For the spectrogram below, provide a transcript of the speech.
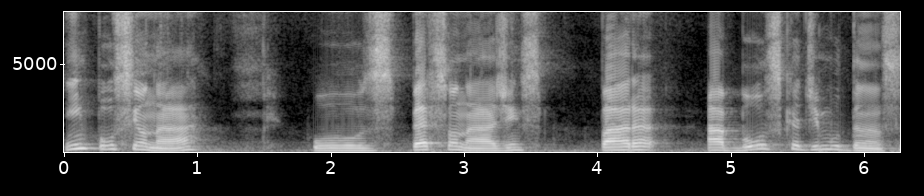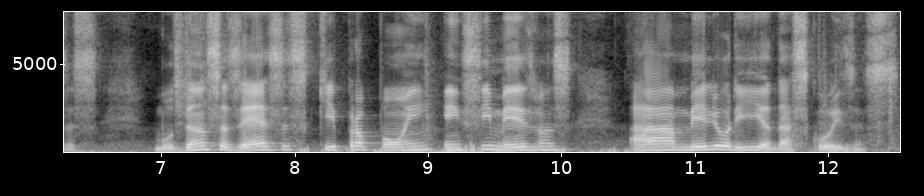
impulsionar os personagens para a busca de mudanças. Mudanças essas que propõem em si mesmas a melhoria das coisas.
